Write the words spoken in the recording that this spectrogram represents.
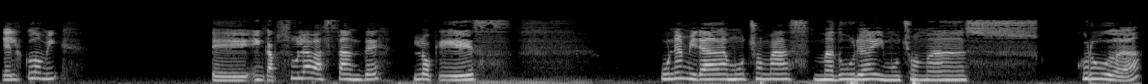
el cómic eh, encapsula bastante lo que es una mirada mucho más madura y mucho más cruda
